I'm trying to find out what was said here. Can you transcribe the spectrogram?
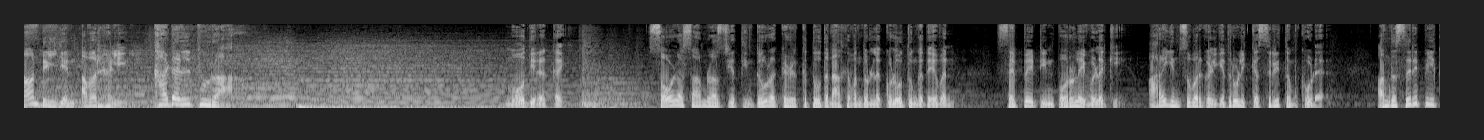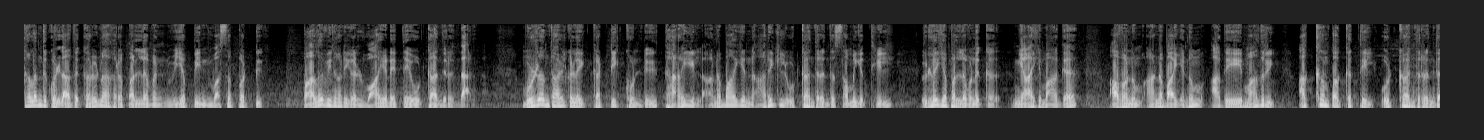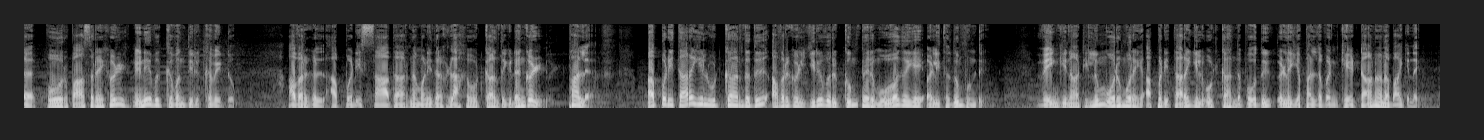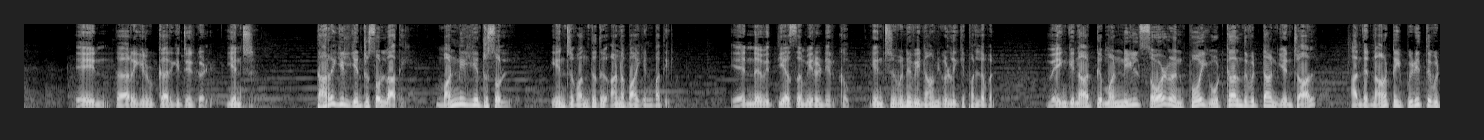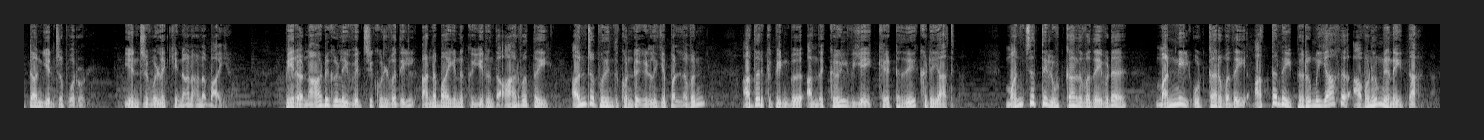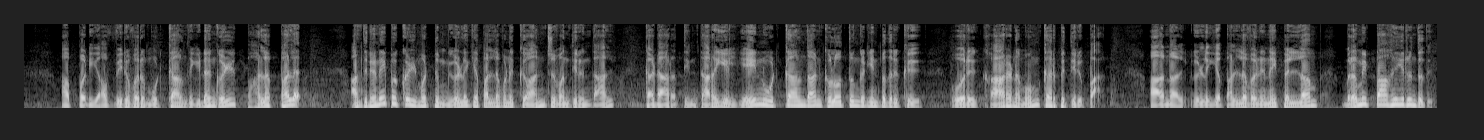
சாண்டில்யன் அவர்களின் கடல் புறா. மோதிரக்கை. சோழ சாம்ராஜ்யத்தின் தூரக்கிழக்கு தூதனாக வந்துள்ள குலோத்துங்க தேவன் செப்பேட்டின் பொருளை விளக்கி அறையின் சுவர்கள் எதிரொலிக்க சிரித்தும் கூட. அந்த சிரிப்பில் கலந்து கொள்ளாத கருணாகர பல்லவன் வியப்பின் வசப்பட்டு பல வினாடிகள் வாயடைத்தே உட்கார்ந்திருந்தான். முழந்தாள்களை கட்டிக்கொண்டு தரையில் அனபாயன் அருகில் உட்கார்ந்திருந்த சமயத்தில் இளைய பல்லவனுக்கு நியாயமாக அவனும் அனபாயனும் அதே மாதிரி அக்கம் பக்கத்தில் உட்கார்ந்திருந்த போர் பாசறைகள் நினைவுக்கு வந்திருக்க வேண்டும். அவர்கள் அப்படி சாதாரண மனிதர்களாக உட்கார்ந்த இடங்கள் பல. அப்படி தரையில் உட்கார்ந்தது அவர்கள் இருவருக்கும் பெரும் உவகையை அளித்ததும் உண்டு. வேங்கி நாட்டிலும் ஒருமுறை அப்படி தரையில் உட்கார்ந்த போது இளைய பல்லவன் கேட்டான் அனபாயினை. ஏன் தரையில் உட்கார்கின்றீர்கள்? என்று. தரையில் என்று சொல்லாதே. மண்ணில் என்று சொல் என்று வந்தது அனபாயன் பதில். என்ன வித்தியாசம் இரண்டிற்கும்? என்று வினவினான் இளைய பல்லவன். வேங்கி நாட்டு மண்ணில் சோழன் போய் உட்கார்ந்து விட்டான் என்றால் அந்த நாட்டை பிடித்து விட்டான் என்று பொருள் என்று விளக்கினான் அனபாயன். பிற நாடுகளை வெற்றி கொள்வதில் அனபாயனுக்கு இருந்த ஆர்வத்தை அன்று புரிந்து கொண்ட இளைய பல்லவன் அதற்கு பின்பு அந்த கேள்வியை கேட்டதே கிடையாது. மஞ்சத்தில் உட்கார்வதை விட மண்ணில் உட்கார்வதை அத்தனை பெருமையாக அவனும் நினைத்தான் அப்படி அவ்விருவரும் உட்கார்ந்த இடங்கள் பல பல. அந்த நினைப்புகள் மட்டும் இளைய பல்லவனுக்கு அன்று வந்திருந்தால் கடாரத்தின் தரையில் ஏன் உட்கார்ந்தான் குலோத்துங்கன் என்பதற்கு ஒரு காரணமும் கற்பித்திருப்பார். ஆனால் இளைய பல்லவ நினைப்பெல்லாம் பிரமிப்பாக இருந்தது.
